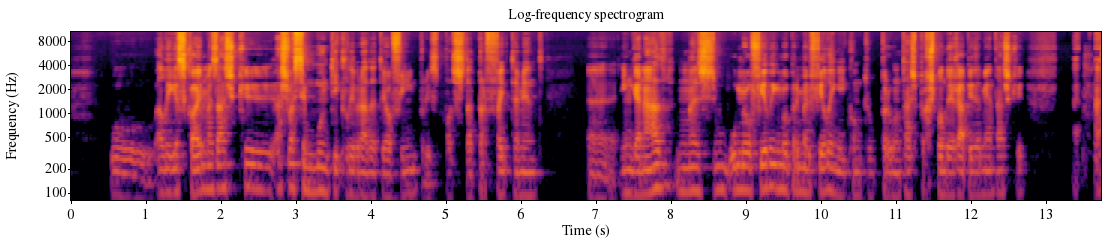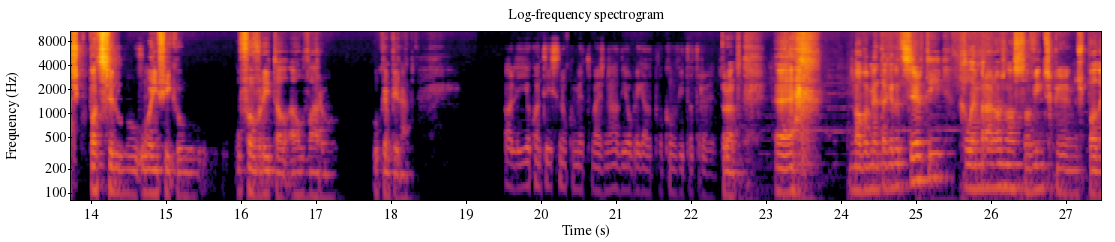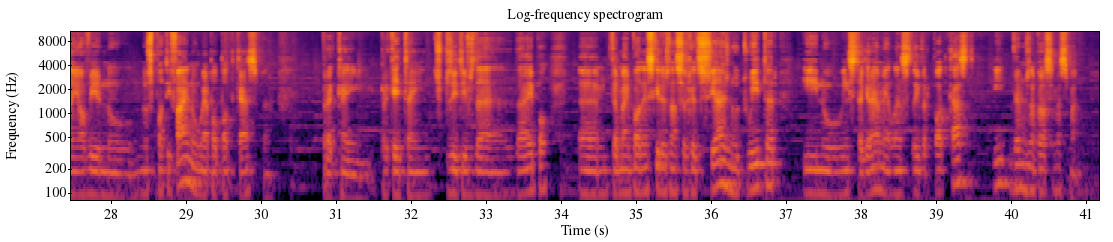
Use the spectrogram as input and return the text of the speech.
o, a Liga Scoy, mas acho que, acho que vai ser muito equilibrado até ao fim, por isso posso estar perfeitamente uh, enganado, mas o meu feeling, o meu primeiro feeling, e como tu perguntaste para responder rapidamente, acho que acho que pode ser o, o Benfica o, o favorito a, a levar o, o campeonato. Olha, e eu quanto a isso não cometo mais nada e obrigado pelo convite outra vez. Pronto. Uh, novamente agradecer-te e relembrar aos nossos ouvintes que nos podem ouvir no, no Spotify, no Apple Podcast, para, para quem, para quem tem dispositivos da, da Apple. Um, também podem seguir as nossas redes sociais no Twitter e no Instagram em Lance Livre Podcast e vemos na próxima semana.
